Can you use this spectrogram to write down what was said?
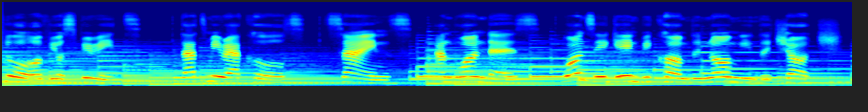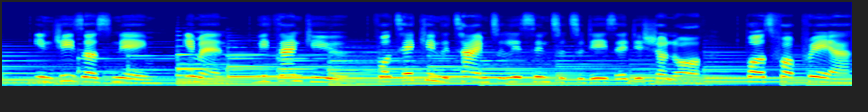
flow of your spirit, that miracles, signs, and wonders once again become the norm in the church. In Jesus' name, Amen. We thank you for taking the time to listen to today's edition of Pause for Prayer,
